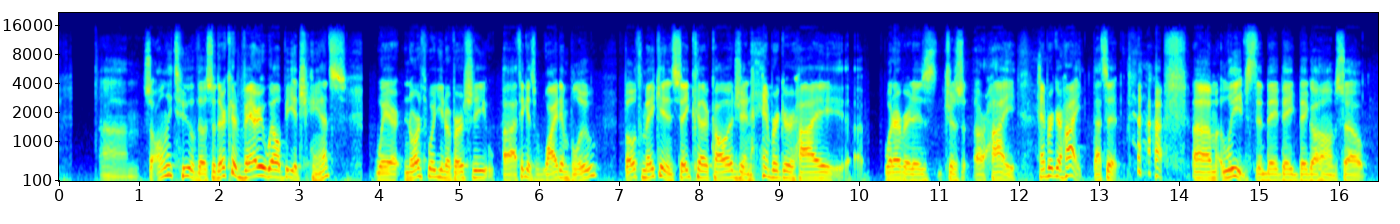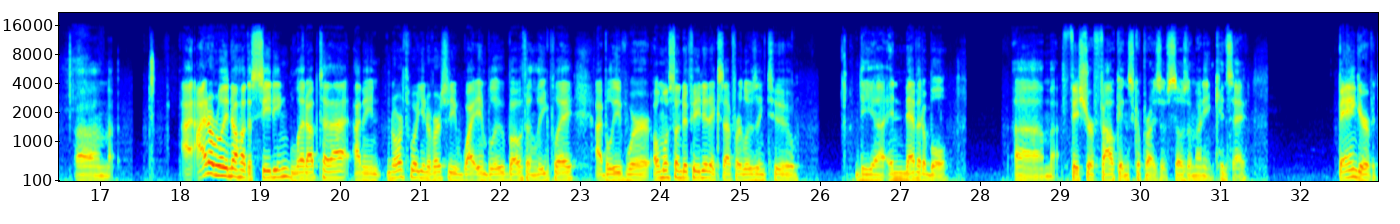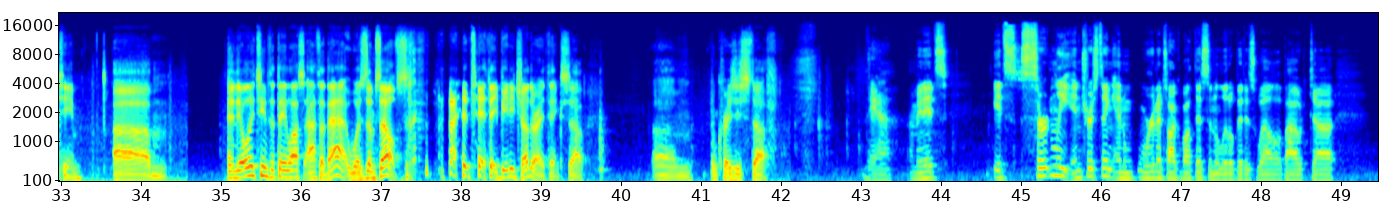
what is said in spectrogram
Um, so only two of those. So there could very well be a chance where Northwood University, uh, I think it's white and blue, both make it, and St. Clair College and Hamburger High, uh, whatever it is, just or High Hamburger High. That's it. um, leaves and they they they go home. So. Um, I, I don't really know how the seeding led up to that. I mean, Northwood University, white and blue, both in league play, I believe were almost undefeated except for losing to the uh, inevitable um, Fisher Falcons, comprised of Soza Money and Kinsey. Banger of a team. Um, and the only teams that they lost after that was themselves. they beat each other, I think. So, um, some crazy stuff. Yeah, I mean it's it's certainly interesting, and we're going to talk about this in a little bit as well about uh,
